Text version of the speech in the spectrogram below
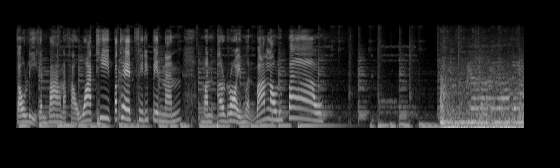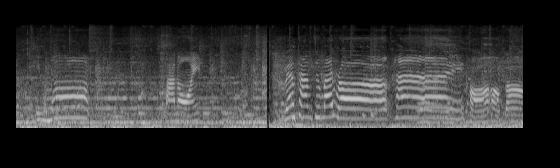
เกาหลีกันบ้างนะคะ ว่าที่ประเทศฟิลิปปินส์นั้น มันอร่อยเหมือนบ้านเราหรือเปล่าหิวมากปลาน้อย Welcome to my vlog Hi ขอออกกล้อง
